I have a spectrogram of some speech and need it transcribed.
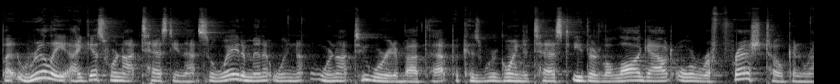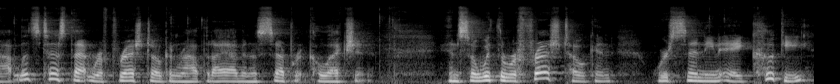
But really, I guess we're not testing that. So wait a minute, we're not, we're not too worried about that because we're going to test either the logout or refresh token route. Let's test that refresh token route that I have in a separate collection. And so with the refresh token, we're sending a cookie.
